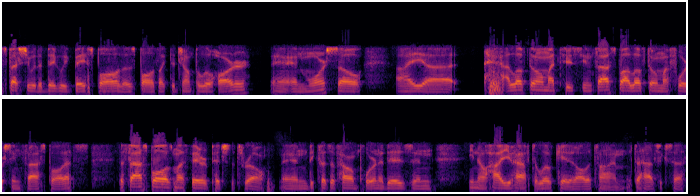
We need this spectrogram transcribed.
especially with the big league baseball, those balls like to jump a little harder and, and more. So I uh, I love throwing my two seam fastball. I love throwing my four seam fastball. That's the fastball is my favorite pitch to throw, and because of how important it is, and you know how you have to locate it all the time to have success.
